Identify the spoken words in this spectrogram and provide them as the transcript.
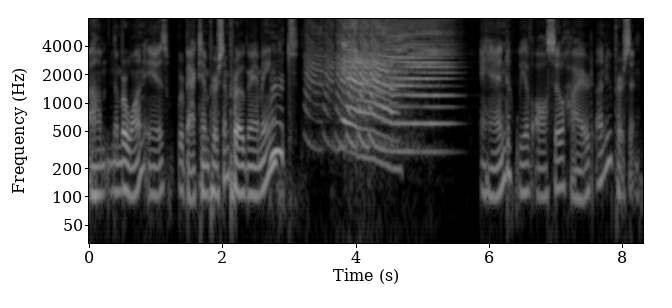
Um, number one is we're back to in-person programming, Woot. Yeah. and we have also hired a new person,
